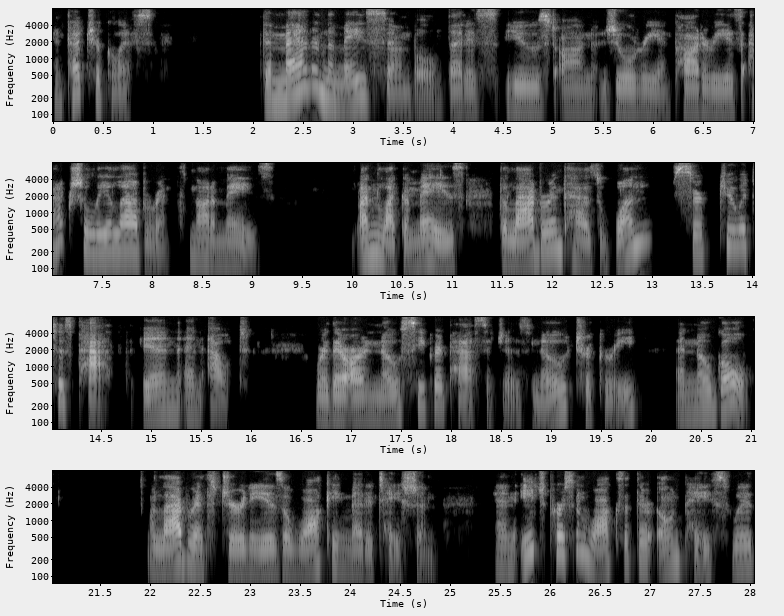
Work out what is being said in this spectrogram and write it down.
and petroglyphs. The man in the maze symbol that is used on jewelry and pottery is actually a labyrinth, not a maze. Unlike a maze, the labyrinth has one circuitous path in and out, where there are no secret passages, no trickery, and no goal. A labyrinth journey is a walking meditation, and each person walks at their own pace with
